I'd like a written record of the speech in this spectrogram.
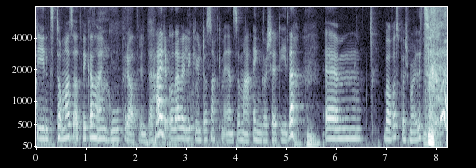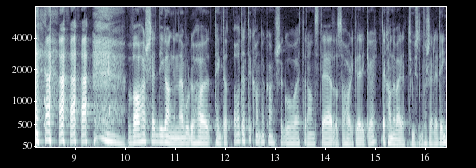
fint, Thomas, at vi kan ha en god prat rundt det her. Og det er veldig kult å snakke med en som er engasjert i det. Mm. Em, hva var spørsmålet ditt? Hva har skjedd de gangene hvor du har tenkt at å, dette kan jo kanskje gå et eller annet sted, og så har det ikke det likevel? Det kan jo være tusen forskjellige ting.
